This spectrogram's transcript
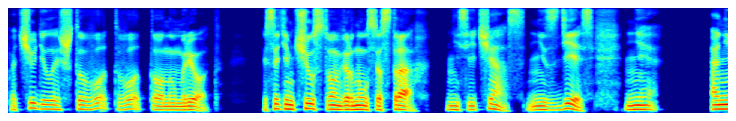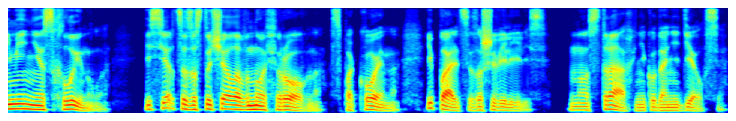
Почудилось, что вот-вот он умрет. И с этим чувством вернулся страх. Не сейчас, не здесь, не а не менее схлынуло, и сердце застучало вновь ровно, спокойно, и пальцы зашевелились. Но страх никуда не делся.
